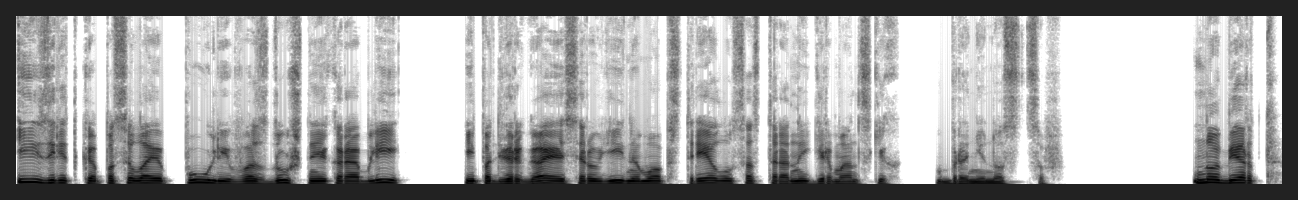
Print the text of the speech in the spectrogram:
изредка посылая пули в воздушные корабли и подвергаясь орудийному обстрелу со стороны германских броненосцев. Но Берт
